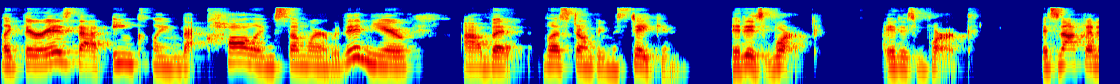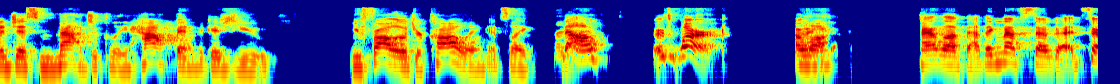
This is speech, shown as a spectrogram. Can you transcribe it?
like, there is that inkling, that calling somewhere within you. Uh, but let's don't be mistaken. It is work. It is work. It's not going to just magically happen because you you followed your calling. It's like, no, it's work. I it. I love that. I think that's so good. So,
